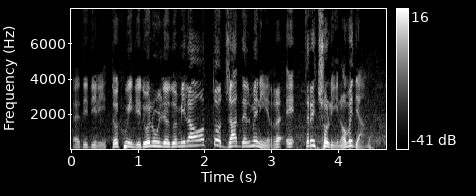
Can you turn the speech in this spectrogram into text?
eh, di diritto. E quindi 2 luglio 2008, già del Menir e Trecciolino. Vediamo.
